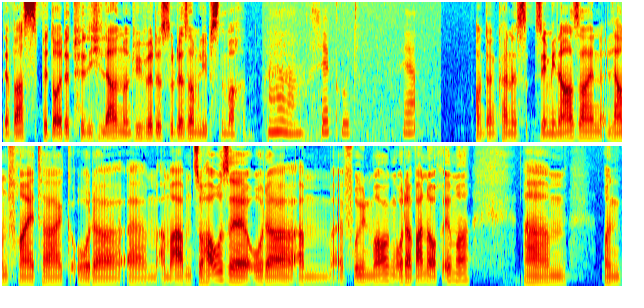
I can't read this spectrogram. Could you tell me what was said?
was bedeutet für dich Lernen und wie würdest du das am liebsten machen? Ah, sehr gut. Ja. Und dann kann es Seminar sein, Lernfreitag oder ähm, am Abend zu Hause oder am äh, frühen Morgen oder wann auch immer. Ähm, und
